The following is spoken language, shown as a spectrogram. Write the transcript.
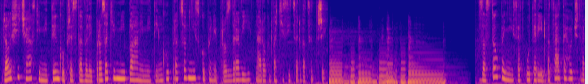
v další části mítingu představili prozatímní plány mítingu pracovní skupiny pro zdraví na rok 2023. Zastoupení se v úterý 24.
